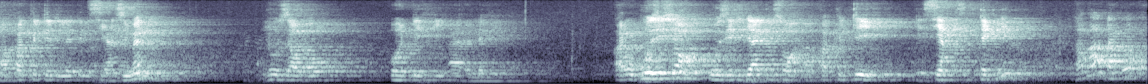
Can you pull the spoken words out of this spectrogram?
à la faculté de et sciences humaines, nous avons un défi à relever. Par opposition aux étudiants qui sont à la faculté des sciences techniques, ça va d'abord.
